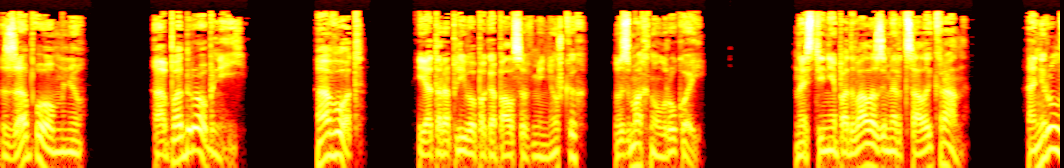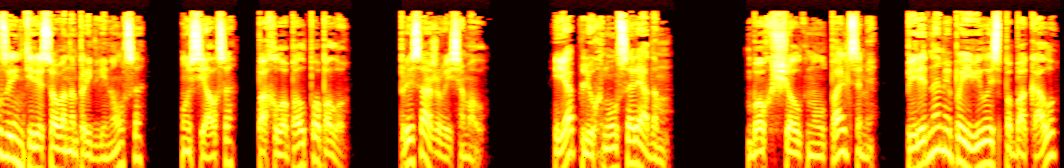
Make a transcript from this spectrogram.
Запомню. А подробней? А вот. Я торопливо покопался в менюшках, взмахнул рукой. На стене подвала замерцал экран. Анирул заинтересованно придвинулся, уселся, похлопал по полу. «Присаживайся, мол». Я плюхнулся рядом. Бог щелкнул пальцами, перед нами появилась по бокалу,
